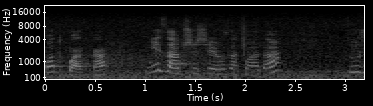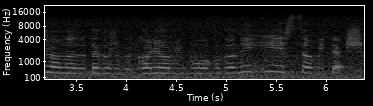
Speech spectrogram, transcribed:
podkładka. Nie zawsze się ją zakłada. Służy ona do tego, żeby koniowi było wygodniej i jeźdźcowi też.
